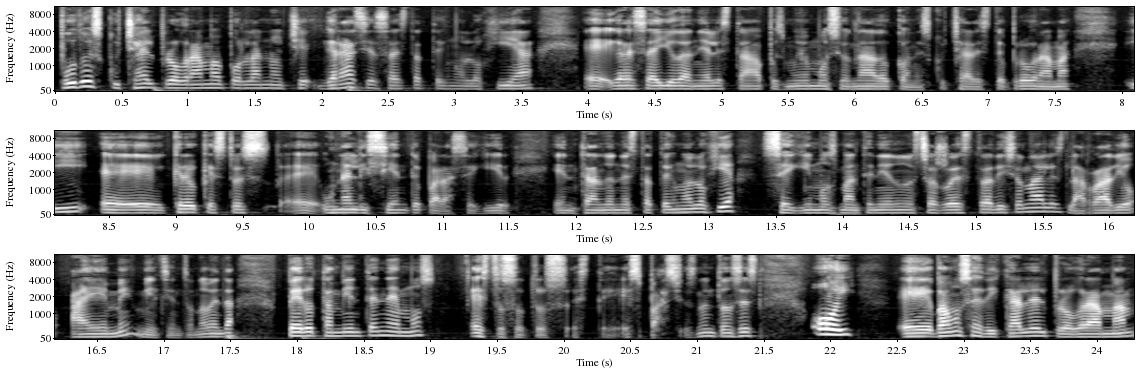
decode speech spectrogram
pudo escuchar el programa por la noche gracias a esta tecnología, eh, gracias a ello Daniel estaba pues muy emocionado con escuchar este programa y eh, creo que esto es un aliciente para seguir entrando en esta tecnología, seguimos manteniendo nuestras redes tradicionales, la radio AM 1190, pero también tenemos estos otros este, espacios. ¿no? Entonces, hoy eh, vamos a dedicarle el programa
